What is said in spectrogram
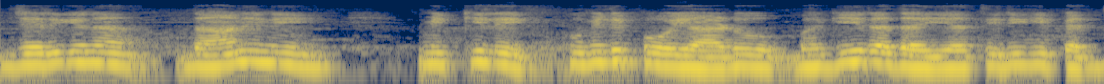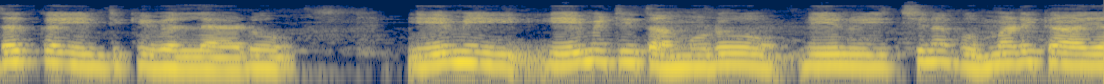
జరిగిన దానిని మిక్కిలి కుమిలిపోయాడు. భగీరథయ్య తిరిగి పెద్దక్క ఇంటికి వెళ్ళాడు. ఏమి ఏమిటి తమ్ముడు? నేను ఇచ్చిన గుమ్మడికాయ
